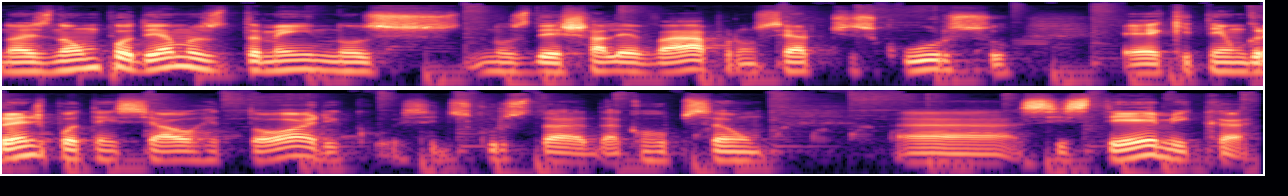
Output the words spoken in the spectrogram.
nós não podemos também nos, nos deixar levar por um certo discurso é, que tem um grande potencial retórico, esse discurso da, da corrupção uh, sistêmica,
